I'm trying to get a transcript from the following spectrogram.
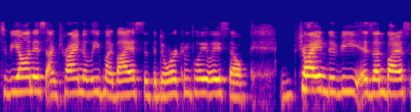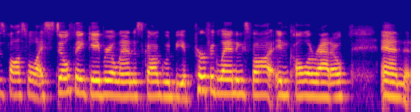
to be honest, I'm trying to leave my bias at the door completely. So, trying to be as unbiased as possible. I still think Gabriel Landeskog would be a perfect landing spot in Colorado. And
